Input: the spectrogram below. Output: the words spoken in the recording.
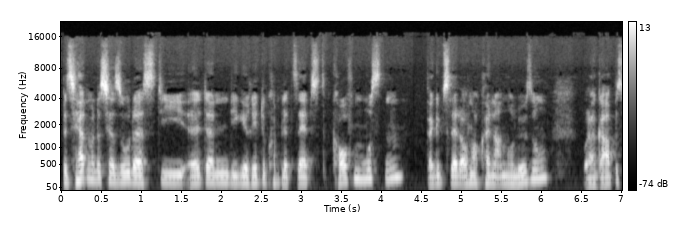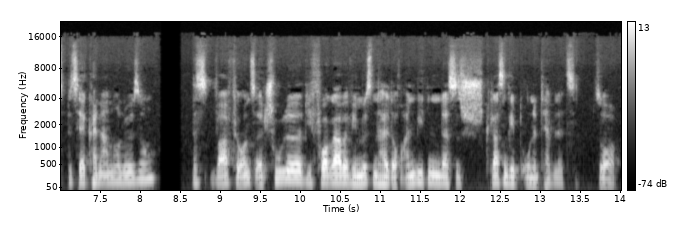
Bisher hatten wir das ja so, dass die Eltern die Geräte komplett selbst kaufen mussten da gibt es leider auch noch keine andere Lösung oder gab es bisher keine andere Lösung. Das war für uns als Schule die Vorgabe, wir müssen halt auch anbieten, dass es Klassen gibt ohne Tablets. So,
